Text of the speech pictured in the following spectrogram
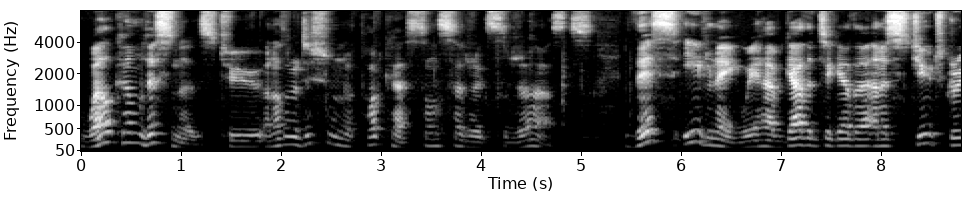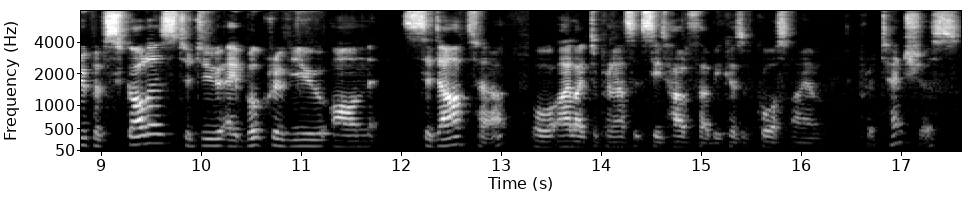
Welcome, listeners, to another edition of podcasts on Cedric Suggests. This evening, we have gathered together an astute group of scholars to do a book review on Siddhartha, or I like to pronounce it Siddhartha because, of course, I am pretentious,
